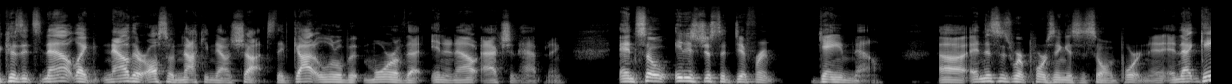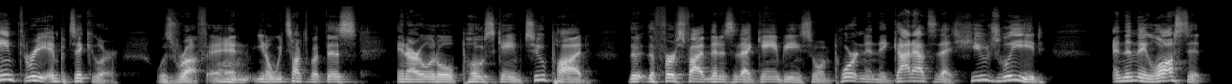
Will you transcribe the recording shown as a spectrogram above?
because it's now like now they're also knocking down shots. They've got a little bit more of that in and out action happening, and so it is just a different game now. Uh, and this is where Porzingis is so important. And, and that game three in particular was rough. And, and, you know, we talked about this in our little post game two pod, the, the first five minutes of that game being so important. And they got out to that huge lead and then they lost it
